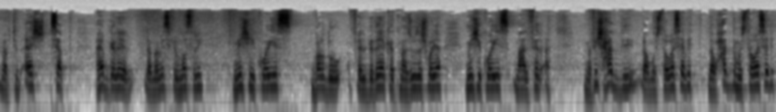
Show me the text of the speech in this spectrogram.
ما بتبقاش ثابتة. إيهاب جلال لما مسك المصري مشي كويس برضو في البداية كانت مهزوزة شوية مشي كويس مع الفرقة. ما فيش حد يبقى مستواه ثابت. لو حد مستواه ثابت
